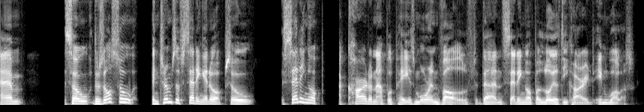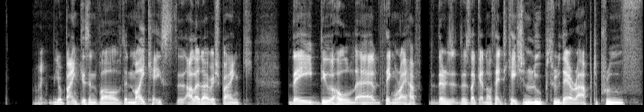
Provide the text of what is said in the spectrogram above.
Um, so there's also in terms of setting it up. So setting up a card on Apple Pay is more involved than setting up a loyalty card in Wallet. Right, your bank is involved. In my case, the Allied Irish Bank, they do a whole uh, thing where I have there's there's like an authentication loop through their app to prove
